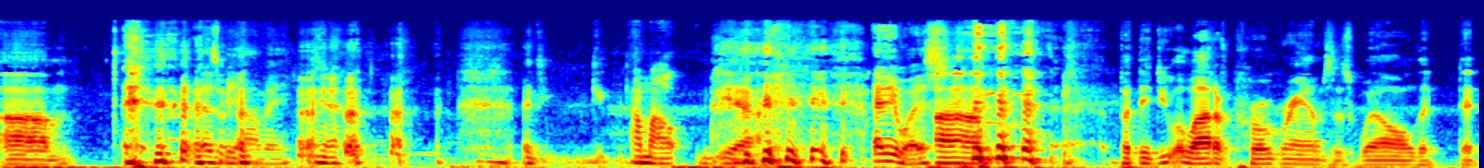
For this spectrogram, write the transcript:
Um, That's beyond me. Yeah. I'm out. yeah. Anyways, Um, but they do a lot of programs as well that, that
